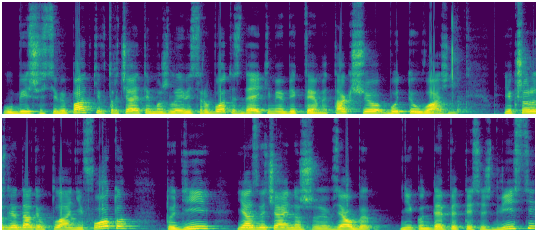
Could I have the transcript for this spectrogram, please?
у більшості випадків втрачаєте можливість роботи з деякими об'єктивами. Так що будьте уважні. Якщо розглядати в плані фото, тоді я, звичайно ж, взяв би Nikon D5200,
